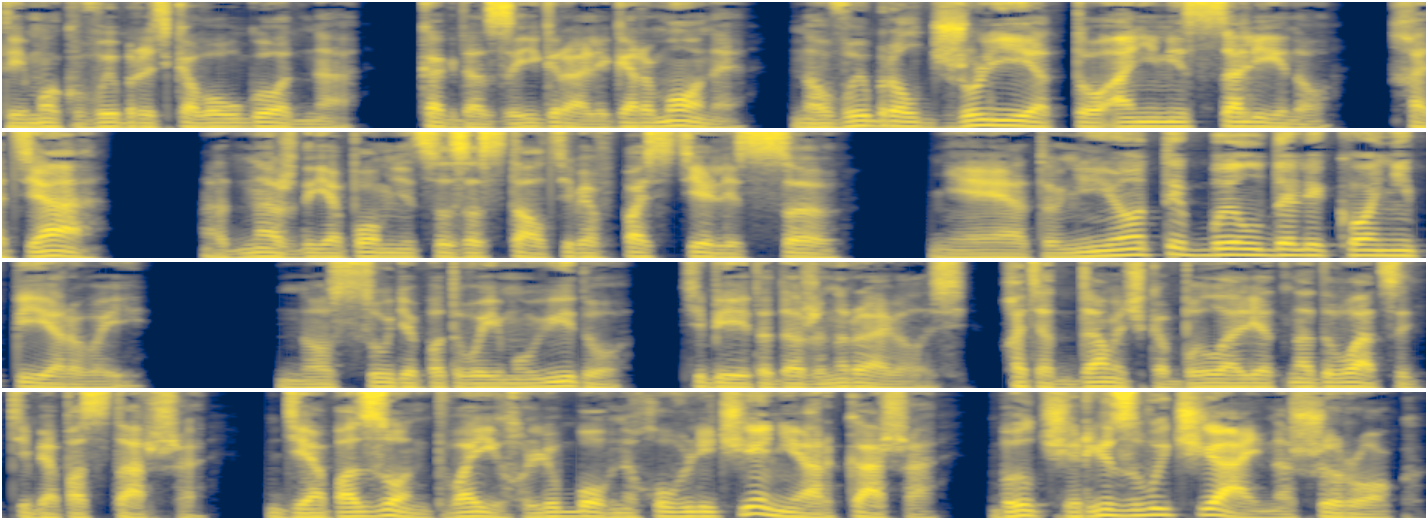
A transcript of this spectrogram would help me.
Ты мог выбрать кого угодно, когда заиграли гормоны, но выбрал Джульетту, а не Миссалину. Хотя, однажды я, помнится, застал тебя в постели с... Нет, у нее ты был далеко не первый. Но, судя по твоему виду, тебе это даже нравилось, хотя дамочка была лет на двадцать тебя постарше. Диапазон твоих любовных увлечений, Аркаша, был чрезвычайно широк.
